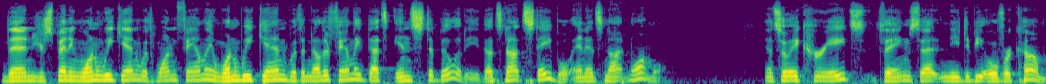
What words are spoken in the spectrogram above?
then you're spending one weekend with one family and one weekend with another family. That's instability. That's not stable and it's not normal. And so it creates things that need to be overcome.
